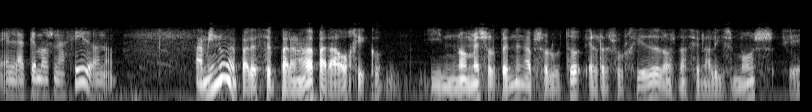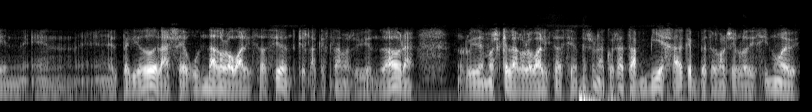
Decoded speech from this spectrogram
en la que hemos nacido no a mí no me parece para nada paradójico y no me sorprende en absoluto el resurgir de los nacionalismos en, en, el periodo de la segunda globalización, que es la que estamos viviendo ahora. No olvidemos que la globalización es una cosa tan vieja que empezó en el siglo XIX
